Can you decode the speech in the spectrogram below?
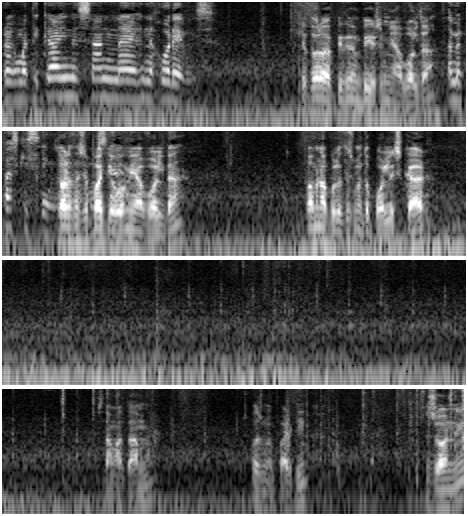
πραγματικά είναι σαν να, να χορεύεις. Και τώρα επειδή με πήγες σε μια βόλτα, Θα με πας και σήμερα. τώρα θα σε πάω όμως, και ε. εγώ μια βόλτα. Πάμε να ακολουθήσουμε το Police Car. Σταματάμε. Βάζουμε πάρκινγκ. Ζώνη.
